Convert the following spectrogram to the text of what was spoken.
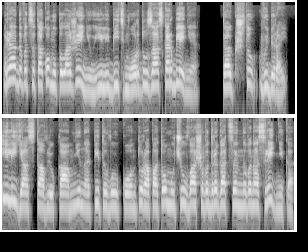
Радоваться такому положению или бить морду за оскорбление. Так что выбирай. Или я ставлю камни, напитываю контур, а потом учу вашего драгоценного наследника.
